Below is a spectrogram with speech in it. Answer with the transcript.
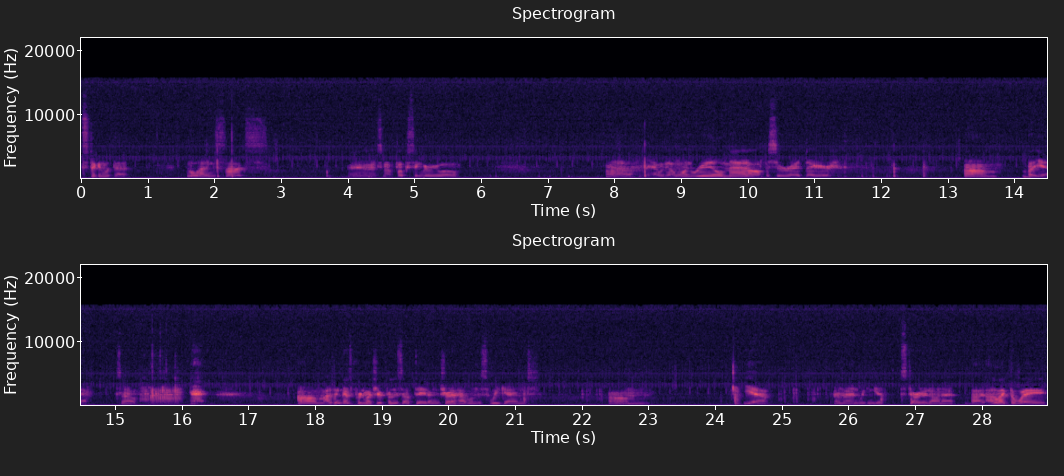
sticking with that. The lighting sucks, and it's not focusing very well. Uh, yeah, we got one real mad officer right there. Um, but yeah, so. um, I think that's pretty much it for this update. I'm gonna try to have one this weekend. Um, yeah, and then we can get started on it. But I like the way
